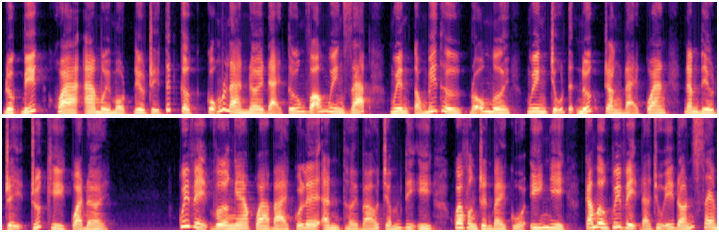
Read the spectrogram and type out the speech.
Được biết, khoa A11 điều trị tích cực cũng là nơi Đại tướng Võ Nguyên Giáp, nguyên Tổng bí thư Đỗ Mười, nguyên Chủ tịch nước Trần Đại Quang nằm điều trị trước khi qua đời. Quý vị vừa nghe qua bài của Lê Anh thời báo.di qua phần trình bày của Ý Nhi. Cảm ơn quý vị đã chú ý đón xem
